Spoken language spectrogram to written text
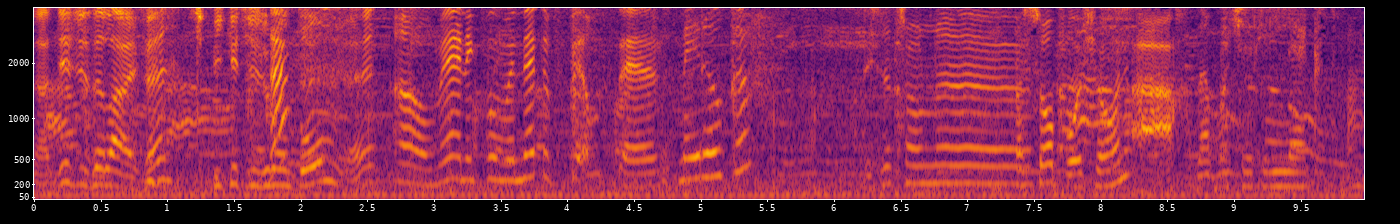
Nou, dit is de live, hè? Speakertjes rondom, hè? Oh man, ik voel me net een filmster. Meeroken? Is dat zo'n... eh, Pas op hoor, Sean. Ach, daar word je relaxed van.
